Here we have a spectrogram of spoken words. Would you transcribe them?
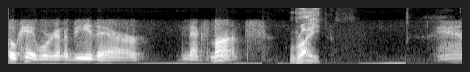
okay, we're going to be there next month. Right. Yeah.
